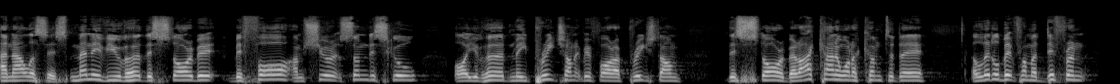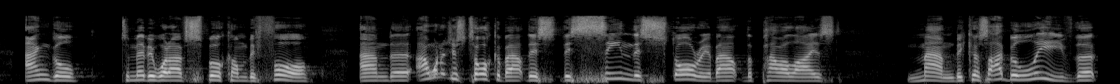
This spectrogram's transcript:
analysis. Many of you have heard this story before, I'm sure at Sunday school, or you've heard me preach on it before. I've preached on this story, but I kind of want to come today a little bit from a different angle to maybe what I've spoke on before. And uh, I want to just talk about this, this scene, this story about the paralyzed man, because I believe that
